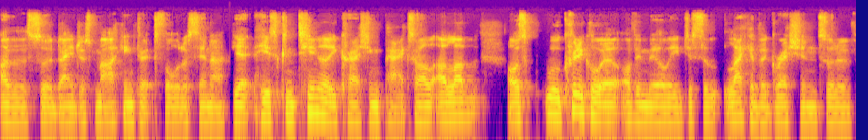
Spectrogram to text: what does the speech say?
other sort of dangerous marking threats forward or center. Yet he's continually crashing packs. I, I love. I was well critical of him early, just a lack of aggression, sort of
